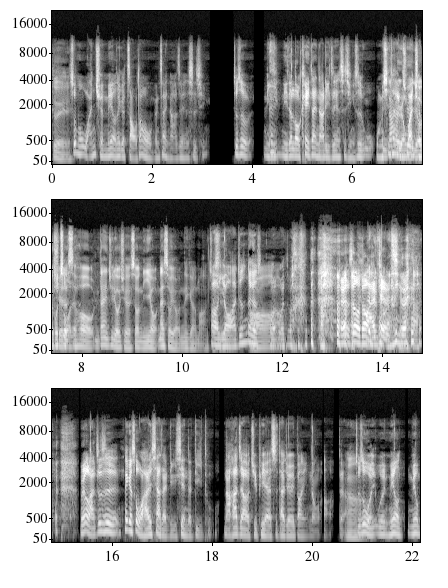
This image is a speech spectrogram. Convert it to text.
对。所以我们完全没有那个找到我们在哪这件事情，就是。你你的 locate 在哪里？这件事情是我们现在的人完全不做的。时候，你当年去留学的时候，你有那时候有那个吗？哦，有啊，就是那个我我那个时候都有 iPad，对，没有啦，就是那个时候我还是下载离线的地图，然后它只要有 GPS，它就会帮你弄好。对啊，就是我我没有没有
